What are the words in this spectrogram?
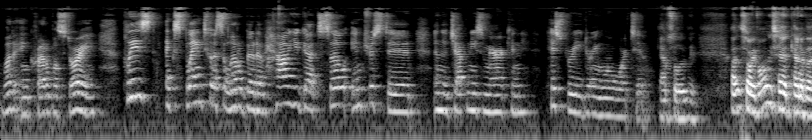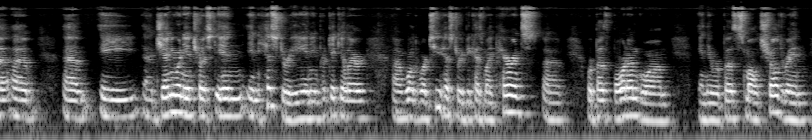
What an incredible story. Please explain to us a little bit of how you got so interested in the Japanese American history during World War II. Absolutely. Uh, so I've always had kind of a, a, a, a, genuine interest in, in history, and in particular uh, World War II history, because my parents uh, were both born on Guam, and they were both small children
